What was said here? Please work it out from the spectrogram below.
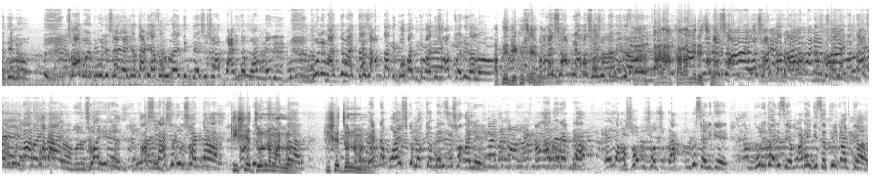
দাঁড়িয়ে দিল। সব ওই পুলিশ এসে দাঁড়িয়ে আছে রুড়াই দিক দিয়ে সব বাড়িতে বম মেরি গুলি মারতে মারতে আছে আমদাদি গোবাদি গোবাদি সব চলে গেল। আপনি দেখেছেন? আমার সামনে আমার শ্বশুরকে মেরেছে কারা কারা মেরেছে? আমার সামনে ও সর্দাররা সবাই শহীদ রাশিদুল সর্দার। কিসের জন্য মারলো? কিসের জন্য মারলো একটা বয়স্ক লোককে মেরেছে সকালে। আমাদের একটা এই আমার ছোট শ্বশুর একটু ছেলেকে গুলি ধরেছে মাঠে গেছে তিল কাটতে আর।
